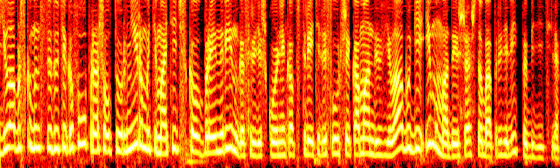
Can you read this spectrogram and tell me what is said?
Елабужском институте КФУ прошел турнир математического брейн-ринга среди школьников. Встретились лучшие команды из Елабуги и Мамадыша, чтобы определить победителя.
